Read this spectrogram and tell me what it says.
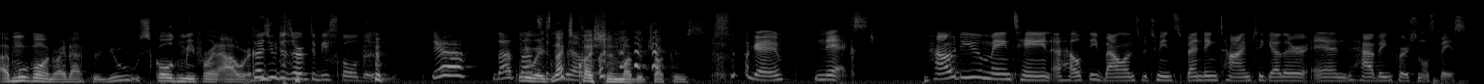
I move on right after. You scold me for an hour. Because you deserve to be scolded. yeah, that, that's Anyways, next question, mother truckers. Okay, next. How do you maintain a healthy balance between spending time together and having personal space?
